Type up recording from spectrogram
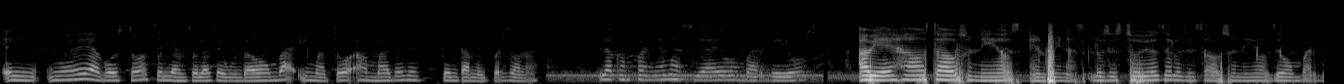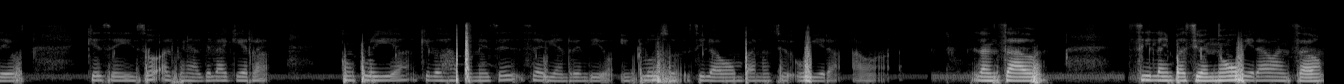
el 9 de agosto se lanzó la segunda bomba y mató a más de 70.000 personas. La campaña masiva de bombardeos había dejado a Estados Unidos en ruinas. Los estudios de los Estados Unidos de bombardeos que se hizo al final de la guerra concluía que los japoneses se habían rendido, incluso si la bomba no se hubiera lanzado, si la invasión no hubiera avanzado,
